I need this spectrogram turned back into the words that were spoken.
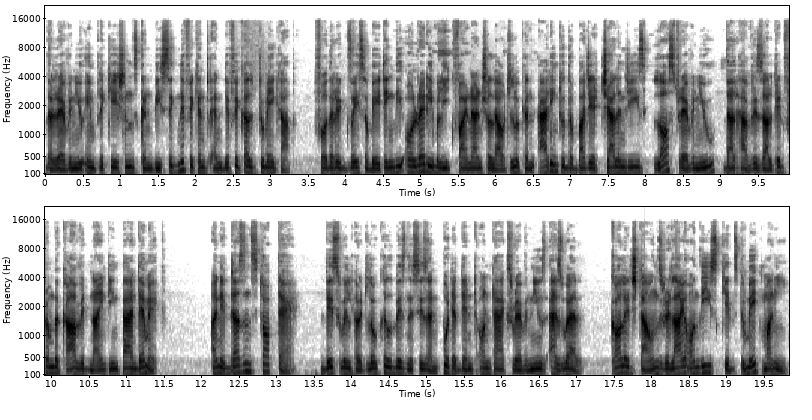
the revenue implications can be significant and difficult to make up, further exacerbating the already bleak financial outlook and adding to the budget challenges, lost revenue that have resulted from the COVID 19 pandemic. And it doesn't stop there. This will hurt local businesses and put a dent on tax revenues as well. College towns rely on these kids to make money.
